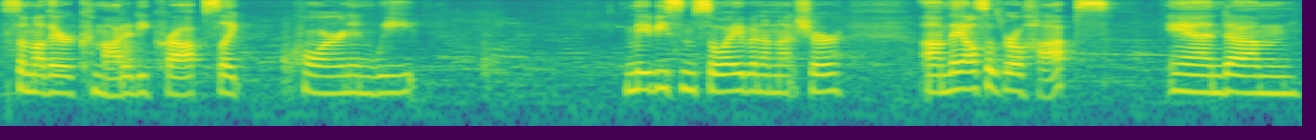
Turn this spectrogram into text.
some other commodity crops like corn and wheat, maybe some soy, but I'm not sure. Um, they also grow hops, and um,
